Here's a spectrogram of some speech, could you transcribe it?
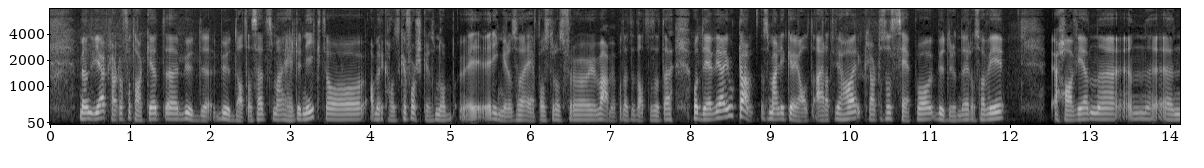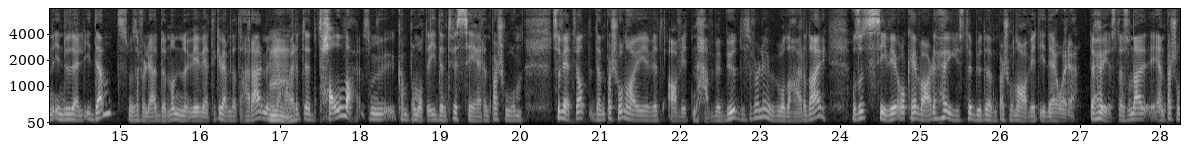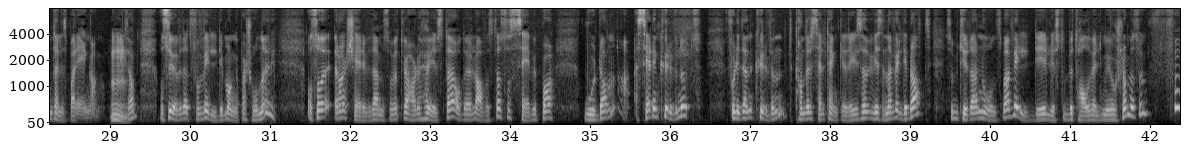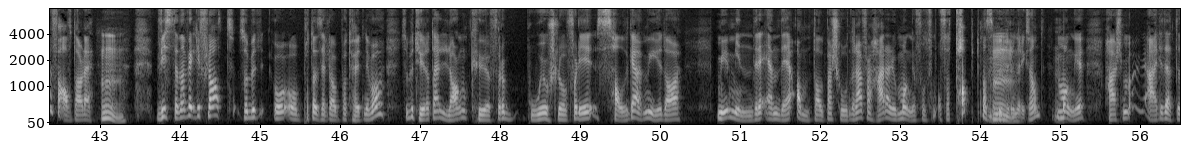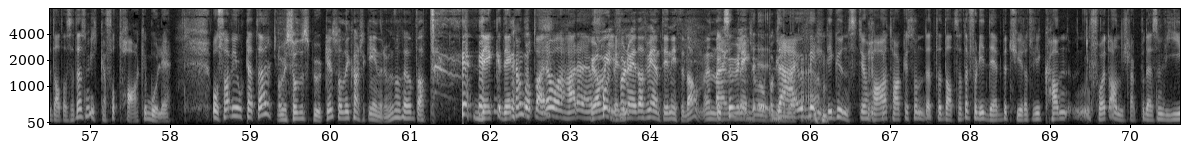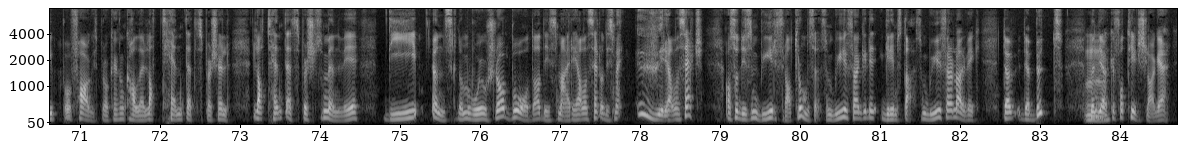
men vi har klart å få tak i et eh, bud, buddatasett som er helt unikt, og amerikanske forskere som nå ringer oss og e-poster oss for å være med på dette datasettet. Og det vi har gjort, da, som er litt gøyalt, er at vi har klart å se på budrunder. Og så har vi, har vi en, eh, en, en individuell ident, som selvfølgelig er anonym. Vi vet ikke hvem dette her er, men vi har et, et tall da, som kan på en måte identifisere en person. Så vet vi at den personen har gitt, avgitt en haug med bud, selvfølgelig, både her og der. Og så sier vi ok, hva er det høyeste budet den personen har avgitt i det året? Det høyeste. Så er én person telles bare én gang. Sant? Og så gjør vi dette for veldig mange personer. Og så rangerer vi dem. Så vet vi har det høyeste og det laveste. Så ser vi på hvordan ser den kurven ut. Fordi den kurven kan dere selv tenke dere, hvis den er veldig bratt, så betyr det at det er noen som har veldig lyst til å betale veldig mye i Oslo, men så f- avtale. avtar det. Hvis den er veldig flat så bet og, og potensielt på et høyt nivå, så betyr det at det er lang kø for å bo i Oslo. Fordi salget er mye da mye mindre enn det antall personer her. For her er det jo mange folk som også har tapt masse budrunder. ikke sant? Mange her som er i dette datasettet, som ikke har fått tak i bolig. Og så har vi gjort dette. Og hvis du hadde spurt dem, så hadde de kanskje ikke innrømmet at de hadde tatt. Det, det kan godt være. og her er Vi var veldig fornøyd at vi endte i Nittedal, men nei, vi vil egentlig gå på grunn det er jo veldig gunstig å ha tak i sånn dette datasettet, fordi det betyr at vi kan få et anslag på det som vi på fagspråket kan kalle latent etterspørsel. Latent etterspørsel så mener vi de ønskene om å bo i Oslo, både av de som er realisert og de som er urealisert. Altså de som byr fra Tromsø, som byr fra Grimstad, som bor fra Larvik. De har, de har budt, men de har ikke fått tilslaget.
